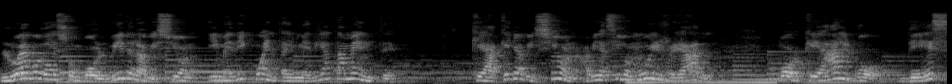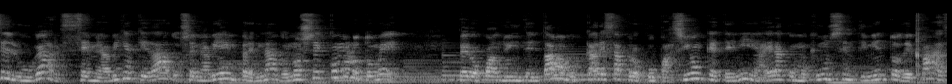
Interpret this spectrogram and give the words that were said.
Luego de eso volví de la visión y me di cuenta inmediatamente que aquella visión había sido muy real, porque algo de ese lugar se me había quedado, se me había impregnado, no sé cómo lo tomé, pero cuando intentaba buscar esa preocupación que tenía, era como que un sentimiento de paz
